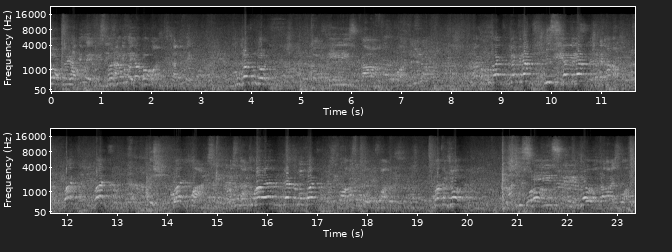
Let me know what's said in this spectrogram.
Não, já viu erro, isso Nós já viu erro agora. Já viu erro. Um dois, um dois. Isso, calma. Não vai, vai vai Isso, vai direto. Deixa eu pegar não. Vai, vai. Vai, vai vai não vai vai vai não vai. Bora, bora, bora. Bate o jogo. Isso, querido. Joga mais forte.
